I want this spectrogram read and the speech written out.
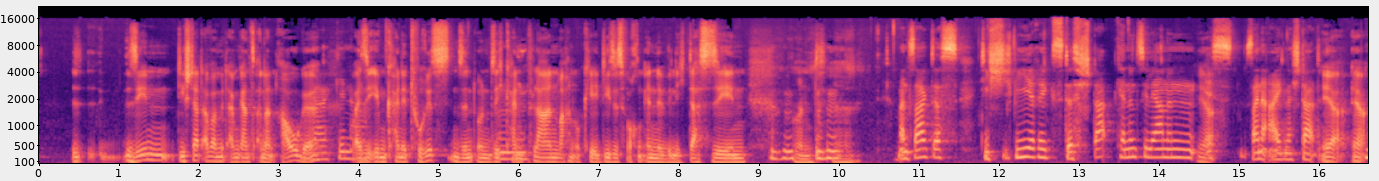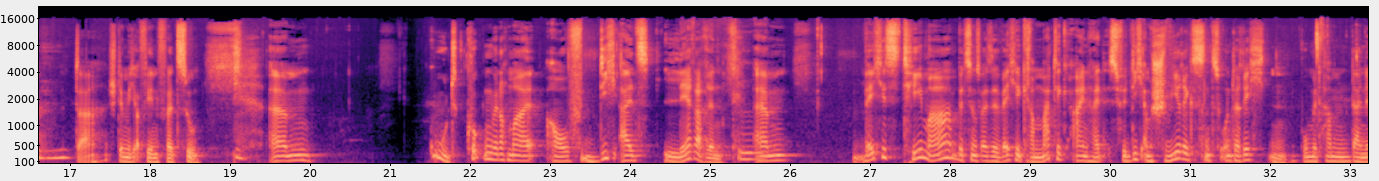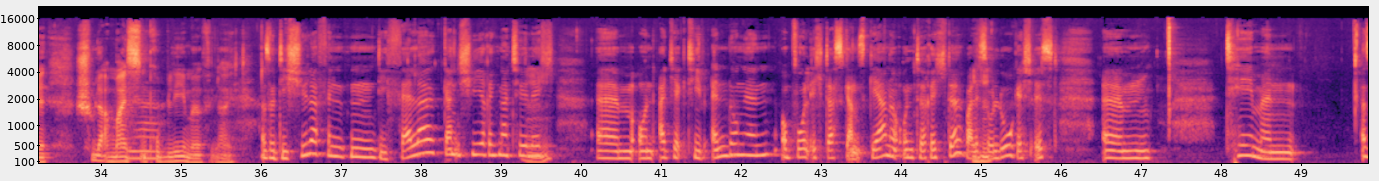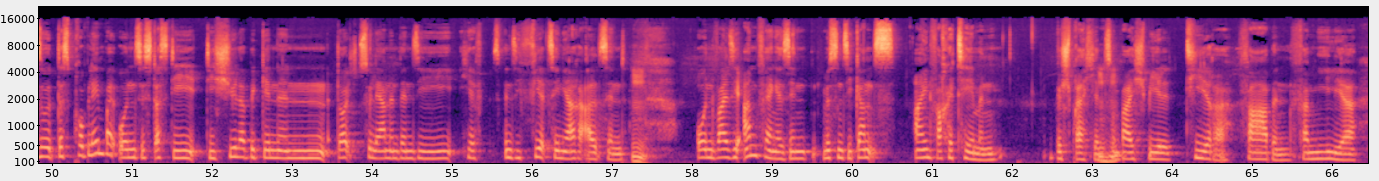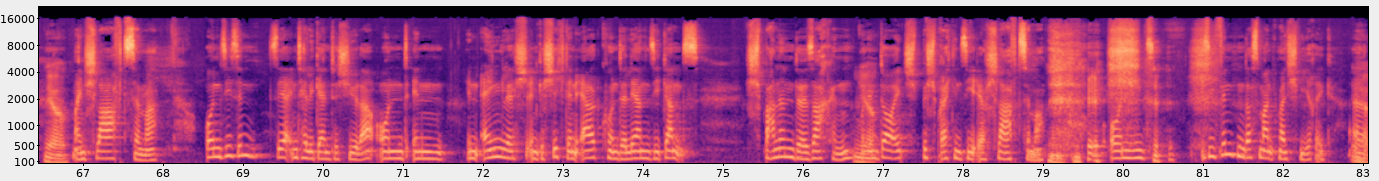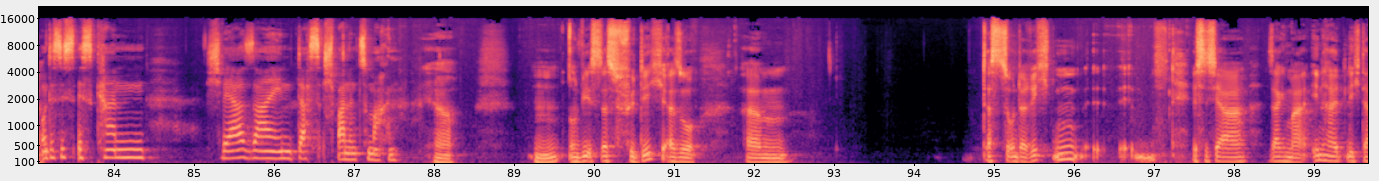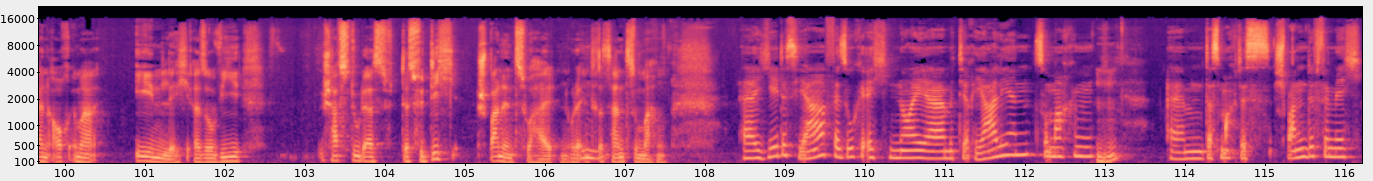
sehen die Stadt aber mit einem ganz anderen Auge, Ja, genau. Mhm. weil sie eben keine Touristen sind und sich keinen Plan machen, okay, dieses Wochenende will ich das sehen. Mhm. Und Äh, Man sagt, dass die schwierigste Stadt kennenzulernen Ja. ist seine eigene Stadt. ja, ja, Mhm. da stimme ich auf jeden Fall zu. Ähm, gut, gucken wir noch mal auf dich als Lehrerin. Mhm. Ähm, welches Thema bzw. welche Grammatikeinheit ist für dich am schwierigsten zu unterrichten? Womit haben deine Schüler am meisten Probleme vielleicht? Also die Schüler finden die Fälle ganz schwierig natürlich. Ähm, und Adjektivendungen, obwohl ich das ganz gerne unterrichte, weil es so logisch ist. Ähm, Themen. Also das Problem bei uns ist, dass die, die Schüler beginnen, Deutsch zu lernen, wenn sie hier, wenn sie 14 Jahre alt sind. Und weil sie Anfänger sind, müssen sie ganz einfache Themen besprechen. Zum Beispiel Tiere, Farben, Familie, Ja. mein Schlafzimmer. Und sie sind sehr intelligente Schüler und in, in Englisch, in Geschichte, in Erdkunde lernen sie ganz spannende Sachen und Ja. in Deutsch besprechen sie ihr Schlafzimmer. und sie finden das manchmal schwierig. Ja. Äh, Und es ist, es kann schwer sein, das spannend zu machen. Ja. Mhm. Und wie ist das für dich? Also ähm, das zu unterrichten, äh, ist es ja, sage ich mal, inhaltlich dann auch immer ähnlich. Also wie schaffst du das, das für dich spannend zu halten oder interessant zu machen? Äh, jedes Jahr versuche ich neue Materialien zu machen. Ähm, das macht es spannender für mich.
